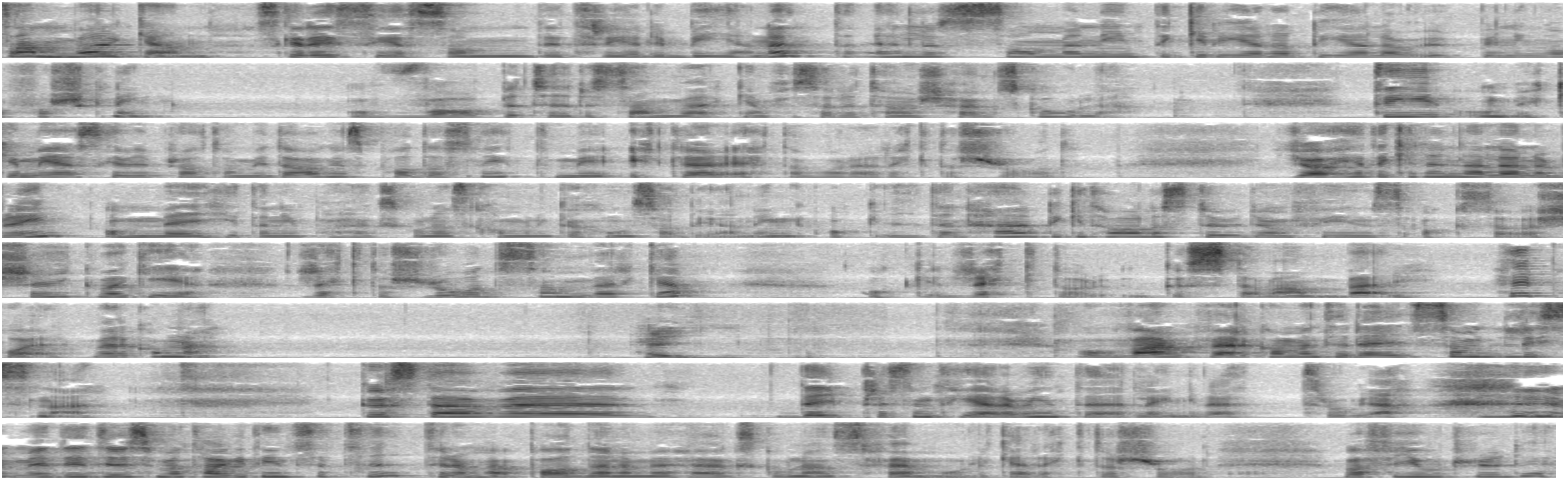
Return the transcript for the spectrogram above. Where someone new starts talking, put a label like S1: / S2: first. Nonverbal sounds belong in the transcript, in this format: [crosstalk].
S1: Samverkan, ska det ses som det tredje benet eller som en integrerad del av utbildning och forskning? Och vad betyder samverkan för Södertörns högskola? Det och mycket mer ska vi prata om i dagens poddavsnitt med ytterligare ett av våra rektorsråd. Jag heter Karina Lönnebring och mig hittar ni på Högskolans kommunikationsavdelning och i den här digitala studion finns också Sheikh Wagé, rektorsråd samverkan och rektor Gustav Amberg. Hej på er! Välkomna!
S2: Hej!
S1: Och varmt välkommen till dig som lyssnar. Gustav, eh, dig presenterar vi inte längre, tror jag. [laughs] Men det är du som har tagit initiativ till de här poddarna med högskolans fem olika rektorsråd. Varför gjorde du det?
